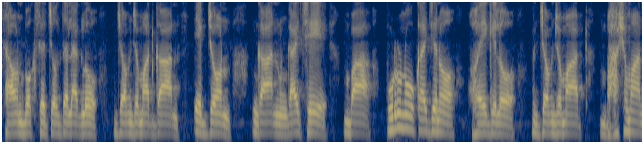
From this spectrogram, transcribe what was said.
সাউন্ড বক্সে চলতে লাগল জমজমাট গান। একজন গান গাইছে বা পুরো নৌকায় যেন হয়ে গেল জমজমাট ভাসমান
